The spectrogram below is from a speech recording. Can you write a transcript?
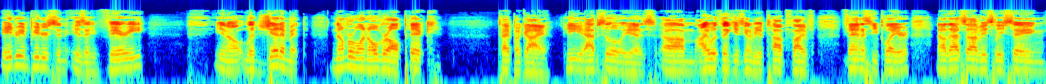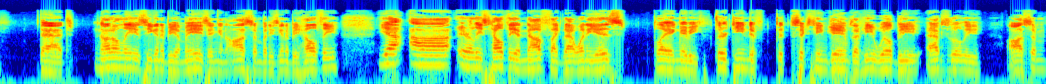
Adrian Peterson is a very, you know, legitimate number one overall pick type of guy. He absolutely is. Um, I would think he's going to be a top five fantasy player. Now, that's obviously saying that not only is he going to be amazing and awesome, but he's going to be healthy. Yeah, uh, or at least healthy enough like that when he is playing maybe 13 to 16 games that he will be absolutely awesome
